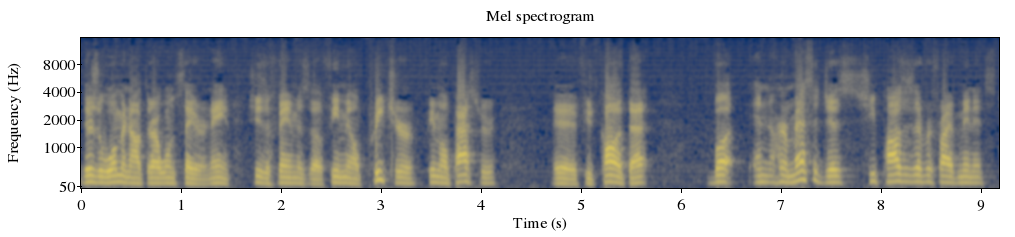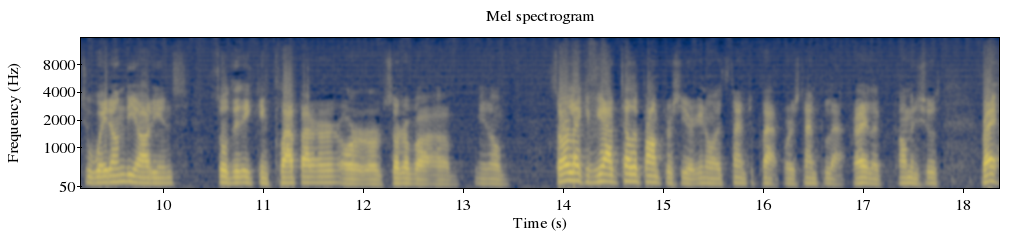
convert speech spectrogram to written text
There's a woman out there, I won't say her name. She's a famous uh, female preacher, female pastor, if you'd call it that. But in her messages, she pauses every five minutes to wait on the audience so that they can clap at her or, or sort of, a, you know, sort of like if you have teleprompters here, you know, it's time to clap or it's time to laugh, right? Like comedy shows, right?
